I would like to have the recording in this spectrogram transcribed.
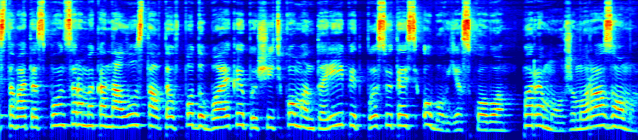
ставайте спонсорами каналу, ставте вподобайки, пишіть коментарі, підписуйтесь обов'язково. Переможемо разом.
